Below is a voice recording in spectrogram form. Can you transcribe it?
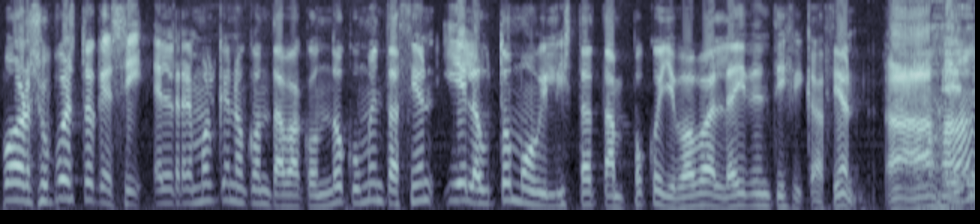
Por supuesto que sí, el remolque no contaba con documentación y el automovilista tampoco llevaba la identificación. Ajá.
